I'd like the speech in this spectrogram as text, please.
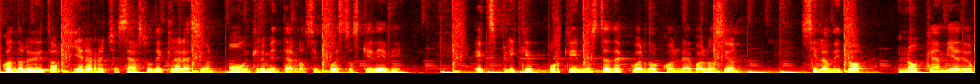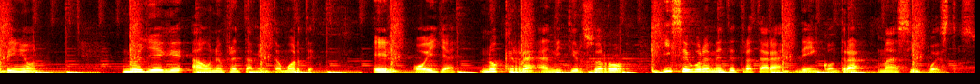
Cuando el auditor quiera rechazar su declaración o incrementar los impuestos que debe, explique por qué no está de acuerdo con la evaluación. Si el auditor no cambia de opinión, no llegue a un enfrentamiento a muerte. Él o ella no querrá admitir su error y seguramente tratará de encontrar más impuestos.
